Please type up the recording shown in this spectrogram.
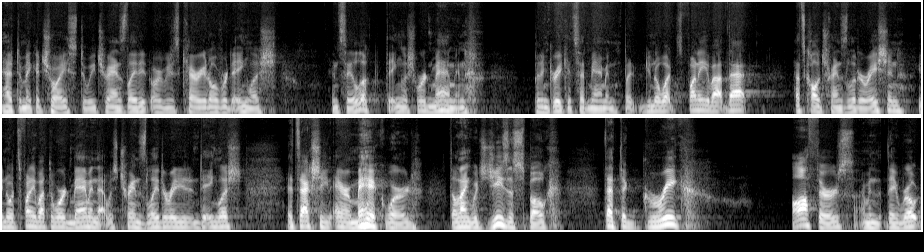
have to make a choice. Do we translate it or do we just carry it over to English and say, look, the English word mammon. But in Greek it said mammon. But you know what's funny about that? That's called transliteration. You know what's funny about the word mammon that was transliterated into English? It's actually an Aramaic word, the language Jesus spoke, that the Greek authors, I mean, they wrote,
